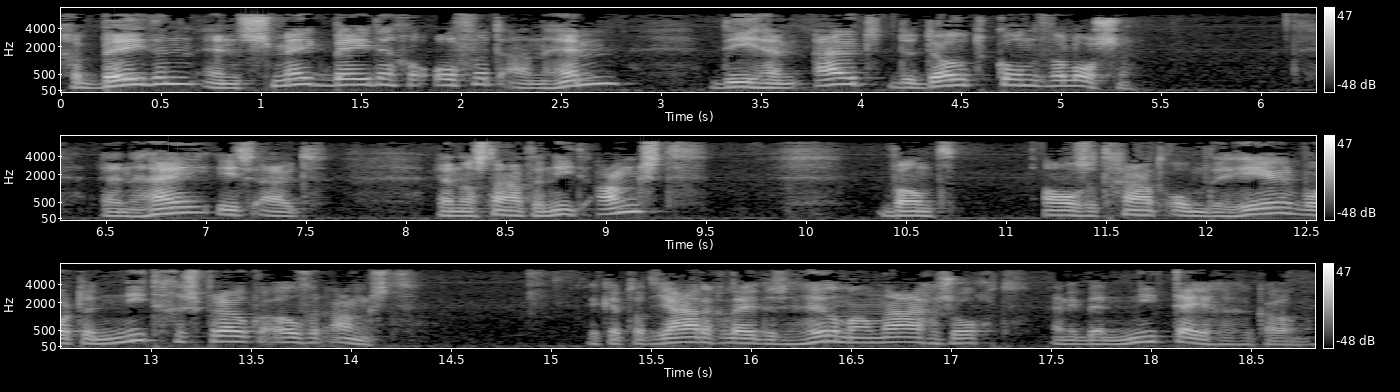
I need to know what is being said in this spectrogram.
gebeden en smeekbeden geofferd aan Hem die hem uit de dood kon verlossen. En Hij is uit. En dan staat er niet angst, want als het gaat om de Heer wordt er niet gesproken over angst. Ik heb dat jaren geleden dus helemaal nagezocht en ik ben niet tegengekomen.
